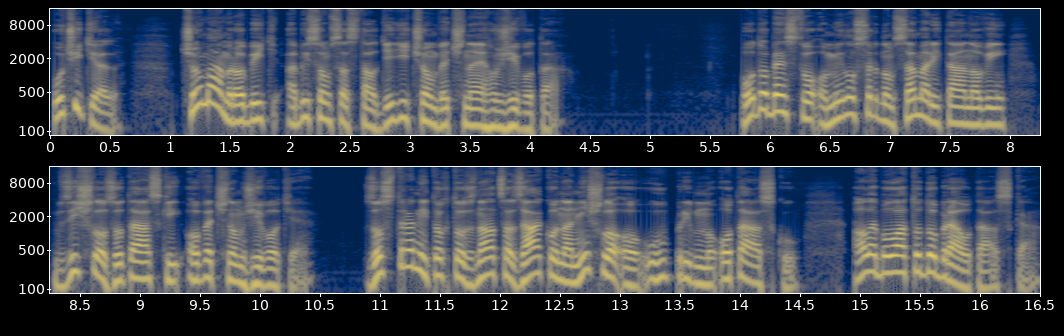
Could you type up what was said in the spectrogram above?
Učiteľ, čo mám robiť, aby som sa stal dedičom väčšného života? Podobenstvo o milosrdnom Samaritánovi vzýšlo z otázky o väčšnom živote. Zo strany tohto znalca zákona nešlo o úprimnú otázku, ale bola to dobrá otázka.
